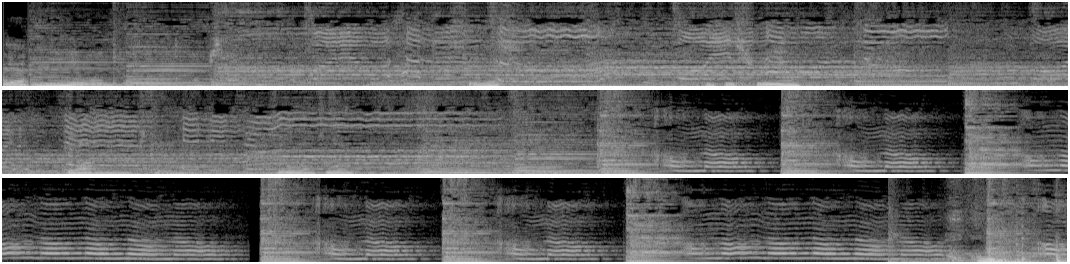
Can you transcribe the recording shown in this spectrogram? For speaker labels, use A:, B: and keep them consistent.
A: Yeah.
B: See this? This is for you. Get on. To left one. No!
